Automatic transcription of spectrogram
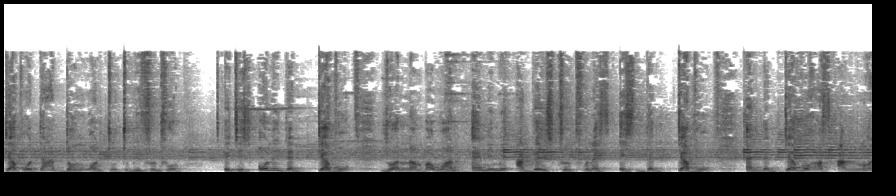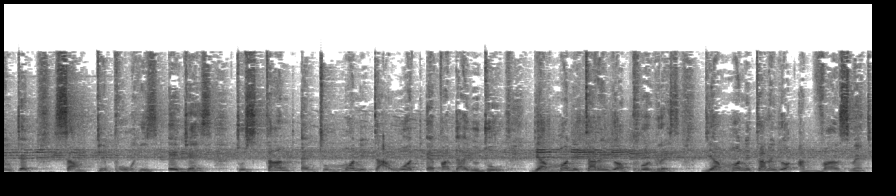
devil that don't want you to be fruitful. It is only the devil. Your number one enemy against fruitfulness is the devil. And the devil has anointed some people, his agents, to stand and to monitor whatever that you do. They are monitoring your progress, they are monitoring your advancement,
